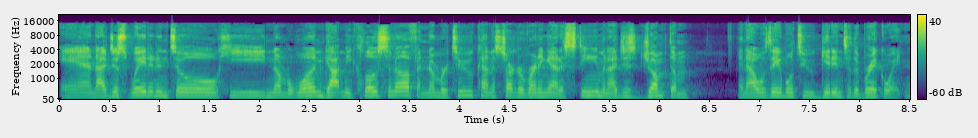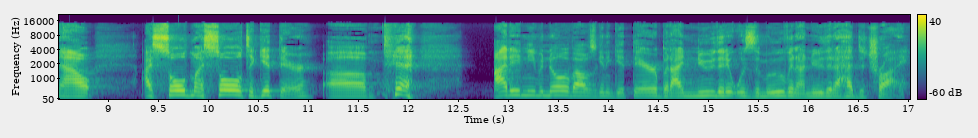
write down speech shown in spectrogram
And I just waited until he, number one, got me close enough, and number two, kind of started running out of steam. And I just jumped him, and I was able to get into the breakaway. Now, I sold my soul to get there. Uh, I didn't even know if I was going to get there, but I knew that it was the move and I knew that I had to try.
